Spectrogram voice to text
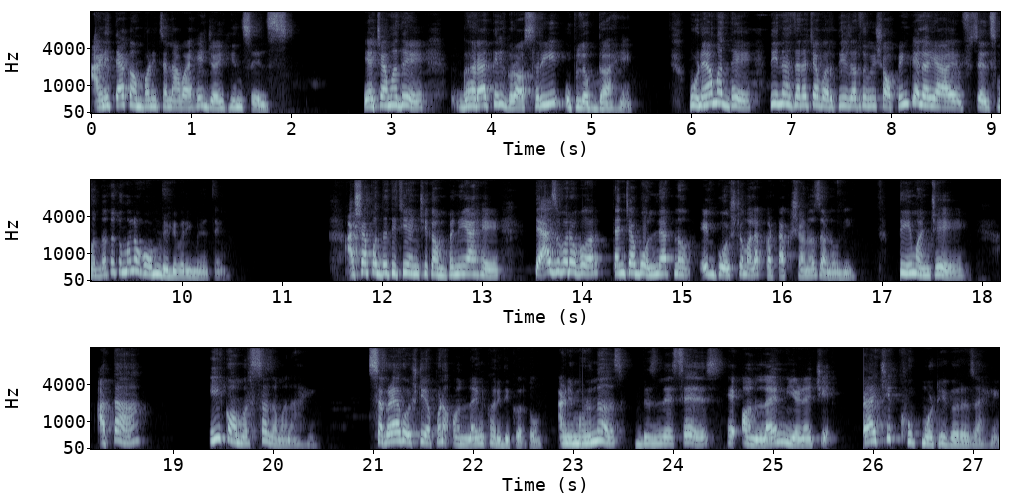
आणि त्या कंपनीचं नाव आहे जय हिंद सेल्स याच्यामध्ये घरातील ग्रॉसरी उपलब्ध आहे. पुण्यामध्ये तीन हजाराच्या वरती जर तुम्ही शॉपिंग केलं या सेल्समधनं तर तुम्हाला होम डिलिव्हरी मिळते. अशा पद्धतीची यांची कंपनी आहे. त्याचबरोबर त्यांच्या बोलण्यातनं एक गोष्ट मला कटाक्षानं जाणवली. ती म्हणजे आता ई कॉमर्सचा जमाना आहे. सगळ्या गोष्टी आपण ऑनलाईन खरेदी करतो. आणि म्हणूनच बिझनेसेस हे ऑनलाईन येण्याची करायची खूप मोठी गरज आहे.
